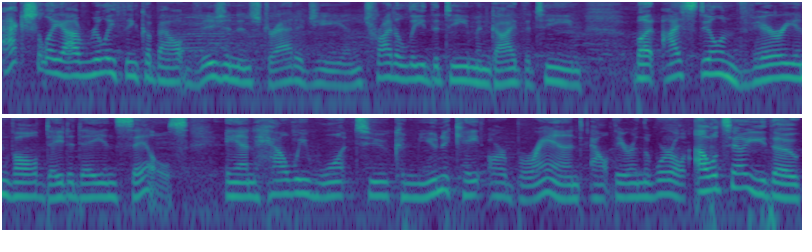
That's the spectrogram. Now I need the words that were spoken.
actually, I really think about vision and strategy and try to lead the team and guide the team. But I still am very involved day to day in sales and how we want to communicate our brand out there in the world. I will tell you though,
